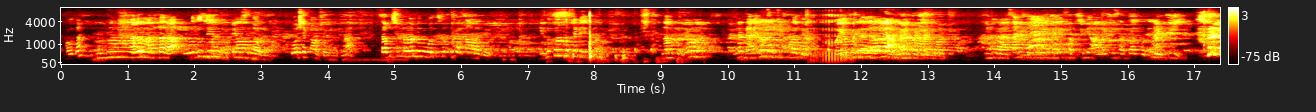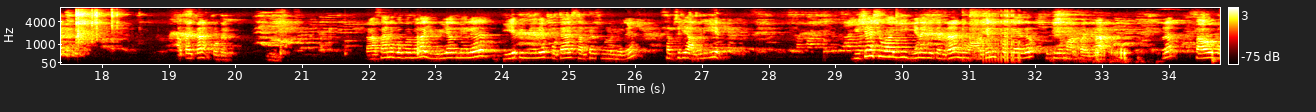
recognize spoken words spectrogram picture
ಹೌದಾ? ಅದರ ನಂತರ ಉಳಿದೇನು ನ್ಯೂಟ್ರಿಯನ್ಸ್ ಇದಾವ್ರಿ ಪೋಷಕಾಂಶಗಳನ್ನ ಸಬ್ಸಿಡಿ ಒಳಗೆ ನೀವು ಒದಿಸೋದು ಕೆಲಸ ಮಾಡಬೇಕು. ಇದಕ್ಕೊಂದು ಸಬ್ಸಿಡಿ ಇದೆ ನಮ್ಮ ಕಡೆ ಅಂದರೆ ಮ್ಯಾನೇಜ್ಮೆಂಟ್ ಸಬ್ಸಿಡಿ ಕೊಡೋದಿಲ್ಲ ಬಯೋ ಫರ್ಟಿಲೈಸರ್ ಆಗಲಿ ಆರ್ಗ್ಯಾನಿಕ್ ಫರ್ಟಿಲೈಸರ್ ನಿಮ್ಗೆ ರಾಸಾಯನಿಕ ಗೊಬ್ಬರದ ಮೇಲೆ ಸಬ್ಸಿಡಿ ಆಲ್ರೆಡಿ ಸರ್ಕಾರ ಕೊಟ್ಟೈತಿ ಅರ್ಥ ಆಯ್ತಾ? ಕೊಟ್ಟೈತಿ ರಾಸಾಯನಿಕ ಗೊಬ್ಬರ ಮೇಲೆ ಯೂರಿಯಾದ ಮೇಲೆ, ಡಿ ಎ ಪಿ ಮೇಲೆ ಪೊಟ್ಯಾಶ್ ಸಲ್ಫೇಟ್ಸ್ಗಳ ಮೇಲೆ ಸಬ್ಸಿಡಿ ಆಲ್ರೆಡಿ ಇದೆ ವಿಶೇಷವಾಗಿ ಏನಾಗೈತೆ ಅಂದ್ರೆ ನೀವು ಆರ್ಗ್ಯಾನಿಕ್ ಫರ್ಟಿಲೈಸರ್ ಉಪಯೋಗ ಮಾಡ್ತಾ ಇಲ್ಲ. ಅಂದ್ರೆ ಸಾವಯವ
